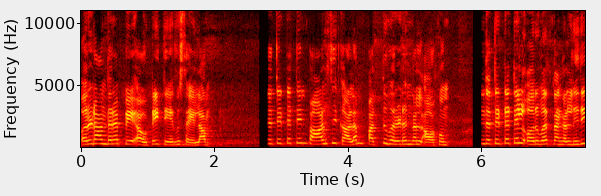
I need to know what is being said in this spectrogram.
வருடாந்திர பே அவுட்டை தேர்வு செய்யலாம். இந்த திட்டத்தின் பாலிசி காலம் பத்து வருடங்கள் ஆகும். இந்த திட்டத்தில் ஒருவர் தங்கள் நிதி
